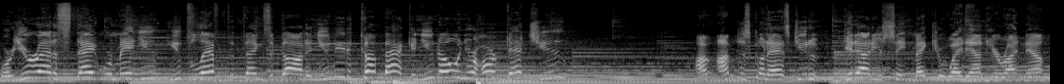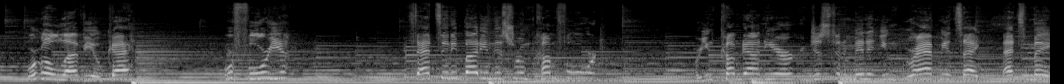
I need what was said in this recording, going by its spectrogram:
or you're at a state where, man, you, you've left the things of God and you need to come back and you know in your heart that's you, I'm just going to ask you to get out of your seat and make your way down here right now. We're going to love you, okay? We're for you. If that's anybody in this room, come forward. Or you can come down here just in a minute. You can grab me and say, That's me.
